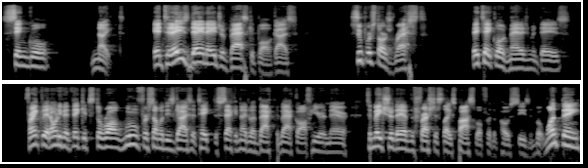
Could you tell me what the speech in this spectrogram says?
single night. In today's day and age of basketball, guys, superstars rest. They take load management days. Frankly, I don't even think it's the wrong move for some of these guys to take the second night of a back to back off here and there to make sure they have the freshest legs possible for the postseason. But one thing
